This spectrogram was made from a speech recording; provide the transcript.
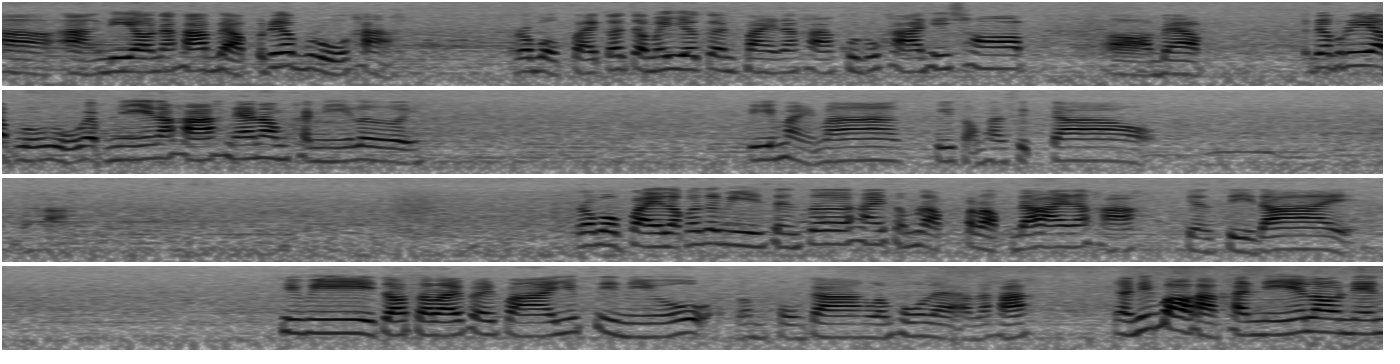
อ่าอ่างเดียวนะคะ แบบเรียบหรูค่ะ ระบบไฟก็จะไม่เยอะเกินไปนะคะ คุณลูกค้าที่ชอบอแบบเรียบๆหรูๆแบบนี้นะคะ แนะนำคันนี้เลย ปีใหม่มากปี 2019 นะคะ ระบบไฟเราก็จะมีเซ็นเซอร์ให้สำหรับปรับได้นะคะ เปลี่ยนสีได้ทีวีจอสไลด์ไฟฟ้า 24 นิ้วลำโพงกลางลำโพงแหลมนะคะ อย่างที่บอกค่ะคันนี้เราเน้น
